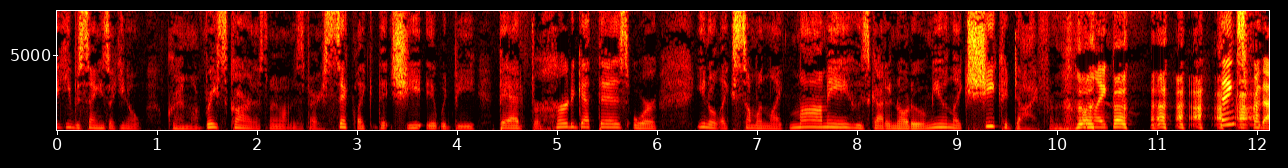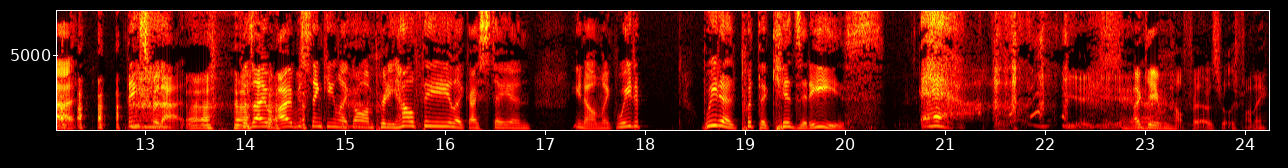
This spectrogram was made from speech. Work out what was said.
he was saying he's like you know grandma race car that's my mom is very sick like that she it would be bad for her to get this or you know like someone like mommy who's got an autoimmune like she could die from it i'm like thanks for that thanks for that because I, I was thinking like oh i'm pretty healthy like i stay in you know i'm like way to way to put the kids at ease yeah yeah. I gave him hell for that. It was really funny.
